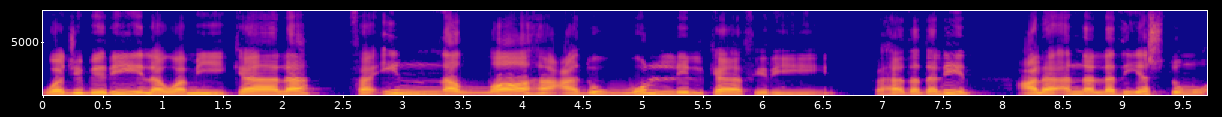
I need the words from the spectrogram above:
وجبريل وميكال فإن الله عدو للكافرين. فهذا دليل على أن الذي يشتم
